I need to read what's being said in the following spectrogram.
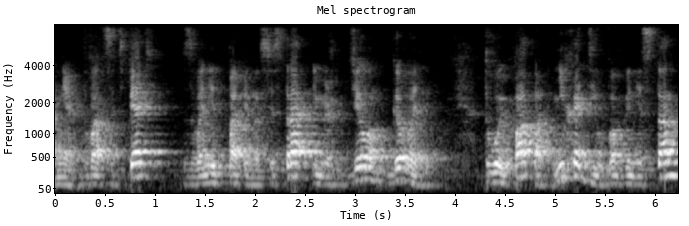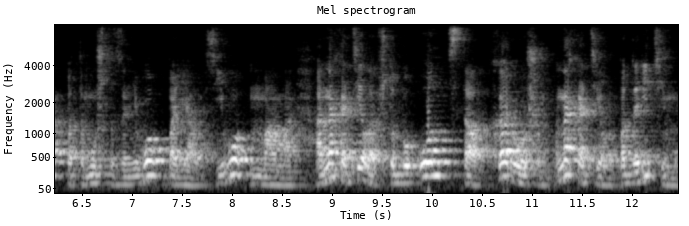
мне 25, звонит папина сестра и между делом говорит – Твой папа не ходил в Афганистан, потому что за него боялась его мама. Она хотела, чтобы он стал хорошим. Она хотела подарить ему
